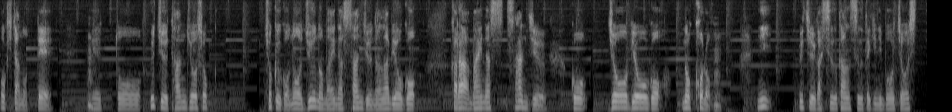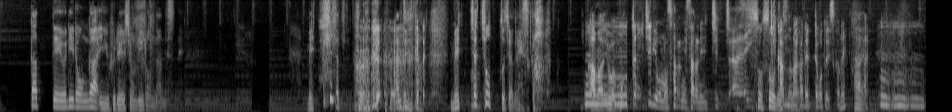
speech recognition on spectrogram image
起きたのって、うんえっと、宇宙誕生直直後の10のマイナス37秒後からマイナス35乗秒後の頃うんに宇宙が数関数的に膨張したっていう理論がインフレーション理論なんですね。めっちゃ、なんていうんですか、めっちゃちょっとじゃないですか。あ、まあ、要はうん本当に1秒のさらにさらにちっちゃいそうそうです期間の中でってことですかね。はいうんうんうん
